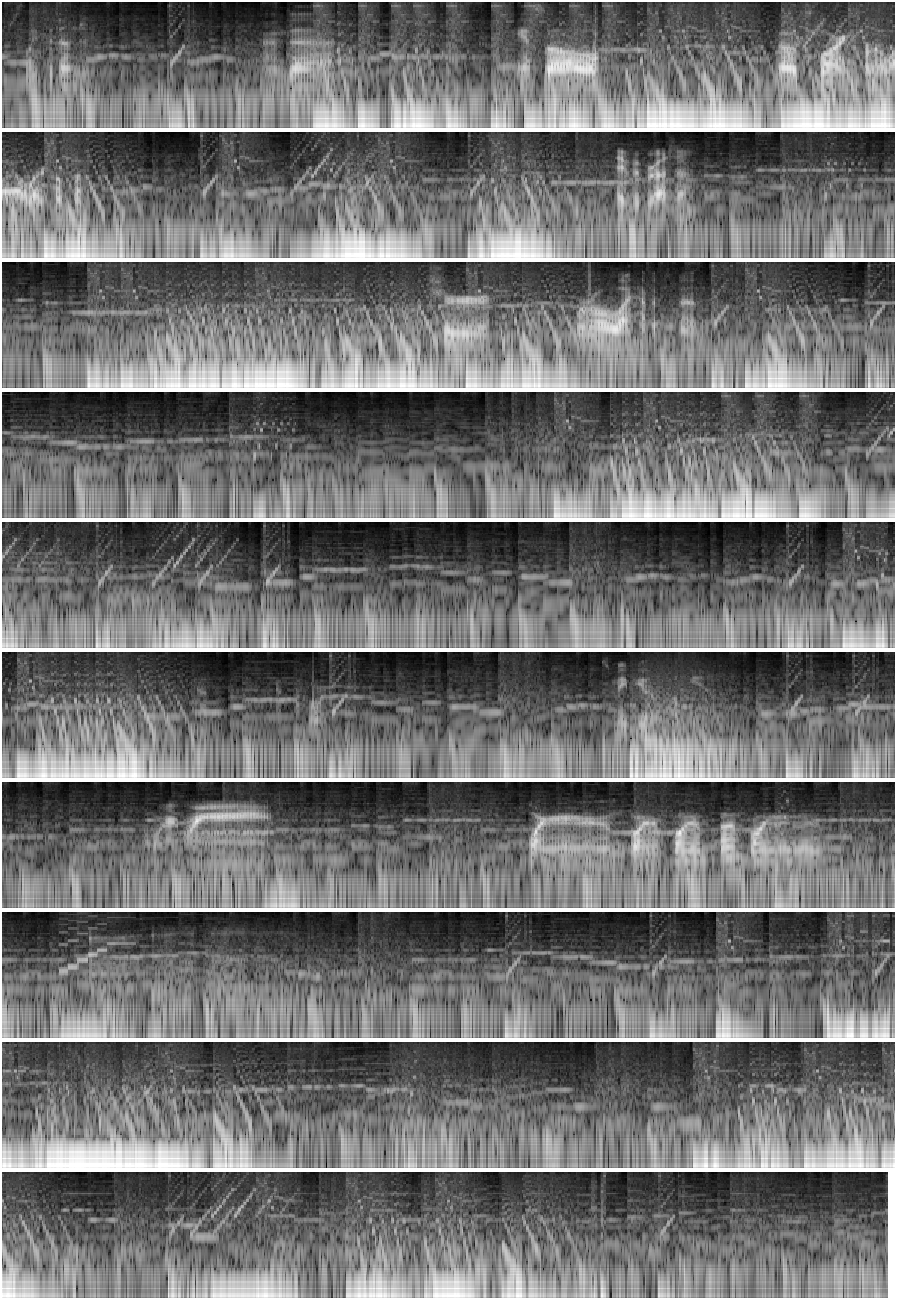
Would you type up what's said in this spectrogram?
Just leave the dungeon. And, uh... I guess I'll... go exploring for a while or something. Hey, Vibrato. Not sure where all I haven't been. Got, So maybe it'll help me out. Bwam, bwam.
